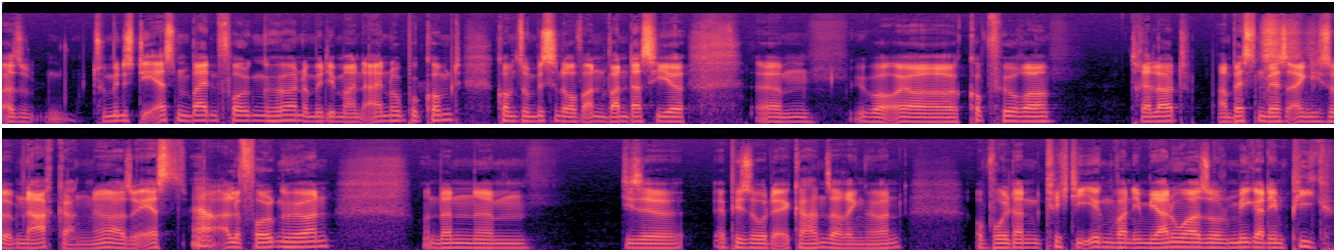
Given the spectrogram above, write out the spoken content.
also zumindest die ersten beiden Folgen hören, damit ihr mal einen Eindruck bekommt. Kommt so ein bisschen darauf an, wann das hier ähm, über euer Kopfhörer trällert. Am besten wäre es eigentlich so im Nachgang, ne? Also erst ja. alle Folgen hören und dann ähm, diese Episode Ecke Hansaring hören. Obwohl dann kriegt die irgendwann im Januar so mega den Peak.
